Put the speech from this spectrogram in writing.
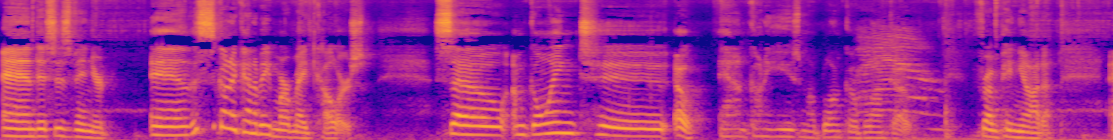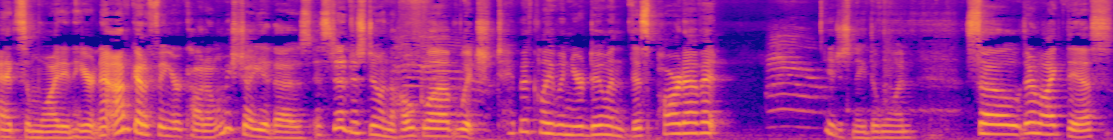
and this is Vineyard. And this is going to kind of be mermaid colors. So I'm going to, oh, and I'm going to use my Blanco Blanco from Pinata add some white in here. Now, I've got a finger cotton. Let me show you those. Instead of just doing the whole glove, which typically when you're doing this part of it, you just need the one. So they're like this.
